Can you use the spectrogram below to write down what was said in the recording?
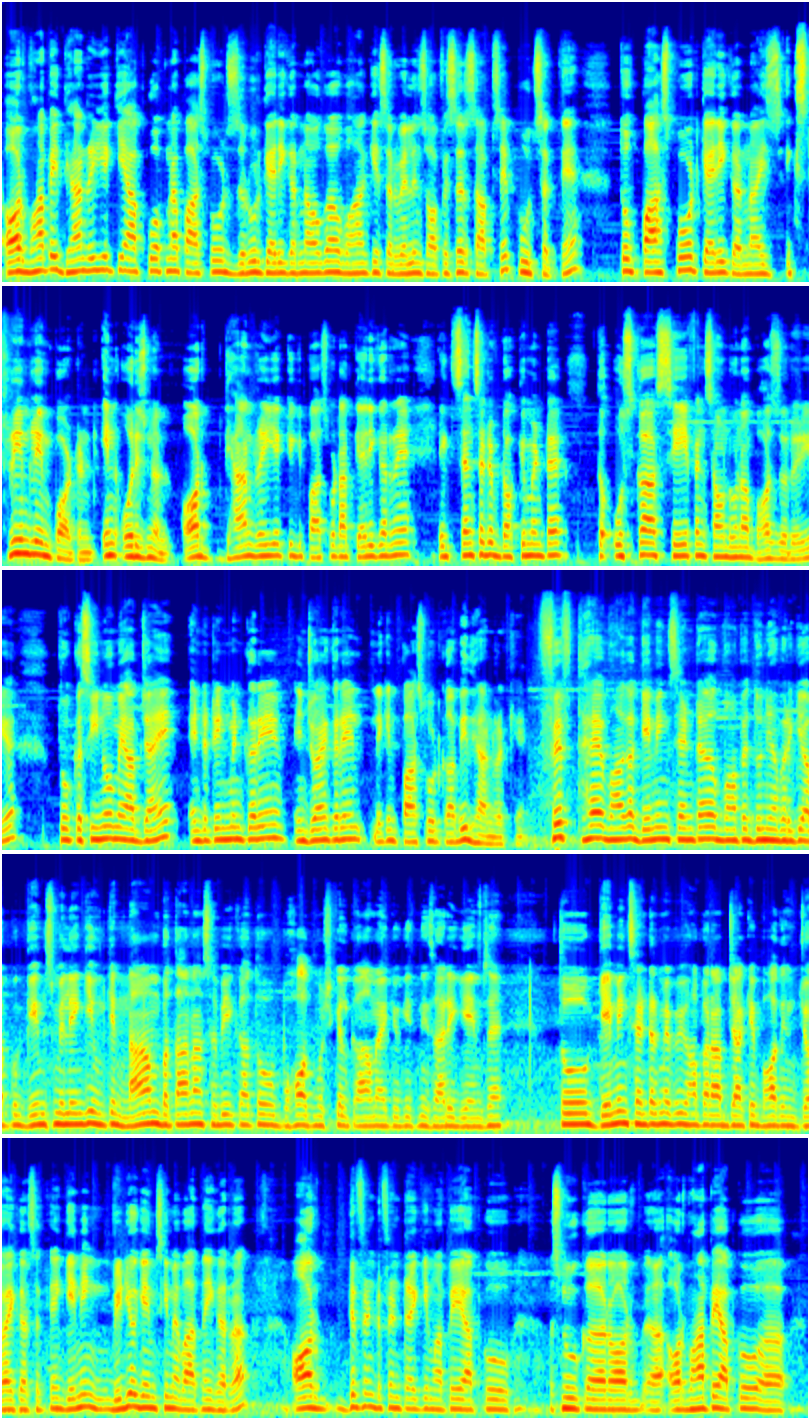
और वहाँ पे ध्यान रहिए कि आपको अपना पासपोर्ट ज़रूर कैरी करना होगा। वहाँ के सर्वेलेंस ऑफिसर्स आपसे पूछ सकते हैं। तो पासपोर्ट कैरी करना is extremely important in original और ध्यान रहिए क्योंकि पासपोर्ट आप कैरी कर रहे हैं, एक सेंसिटिव डॉक्यूमेंट है तो उसका सेफ़ एंड साउंड होना बहुत ज़रूरी है। तो कसिनो में आप जाएँ एंटरटेनमेंट करें एंजॉय करें, लेकिन पासपोर्ट का भी ध्यान रखें। फिफ्थ है वहाँ का गेमिंग सेंटर वहाँ पे दुनिया भर की आपको गेम्स मिलेंगी। उनके नाम बताना सभी का तो बहुत मुश्किल काम है, क्योंकि इतनी सारी गेम्स हैं। तो गेमिंग सेंटर में भी वहाँ पर आप जाके बहुत इन्जॉय कर सकते हैं। गेमिंग वीडियो गेम्स की मैं बात नहीं कर रहा। और डिफरेंट डिफरेंट तरह की वहाँ पे आपको स्नूकर और और वहाँ पे आपको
